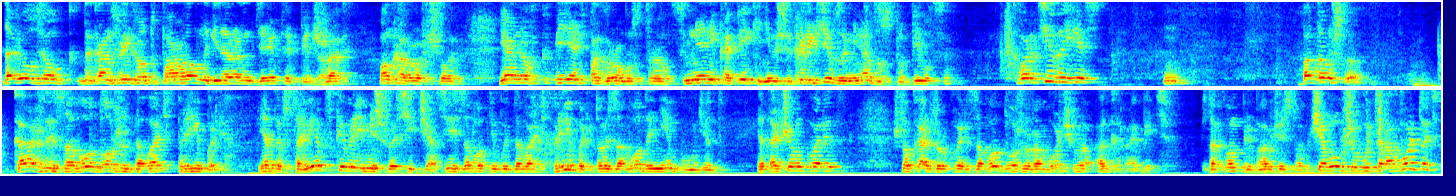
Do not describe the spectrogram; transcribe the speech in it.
Довел дело до конфликта, вот порвал на генерального директора пиджак. Он хороший человек. Я у него в кабинете погром устроил. С меня ни копейки не вышли. Коллектив за меня заступился. Квартира есть. Ну. Потом что? Каждый завод должен давать прибыль. Это в советское время, что сейчас. Если завод не будет давать прибыль, то и завода не будет. Это о чем говорит? Что каждый руководитель завода должен рабочего ограбить. Закон прибавочной стоимости. Чем лучше будете работать,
